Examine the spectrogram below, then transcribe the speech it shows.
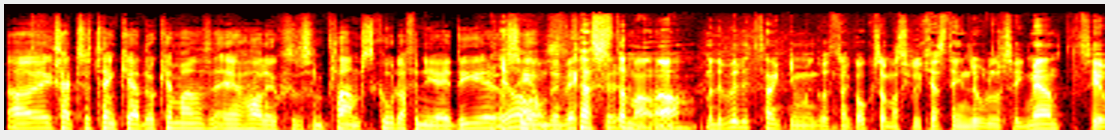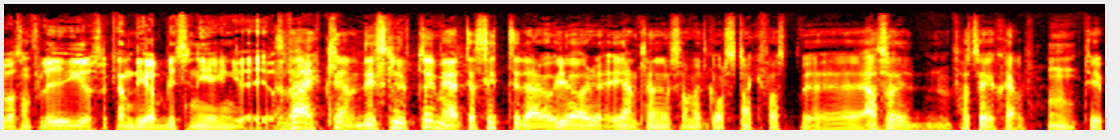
Ja, exakt. Så tänker jag, då kan man eh, ha det också som plantskola för nya idéer och se om det växer. testar man. Ja. Men det var lite tanken med Gott Snack också, att man skulle kasta in roliga segment, se vad som flyger och så kan det bli sin egen grej. Och så. Verkligen. Det slutar ju med att jag sitter där och gör egentligen som ett gott snack fast, eh, alltså, fast jag är själv. Mm. Typ.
